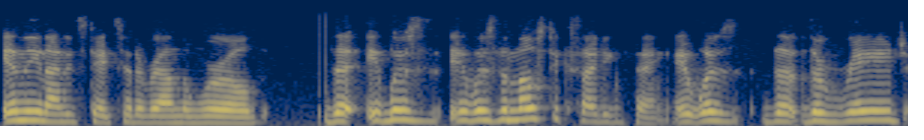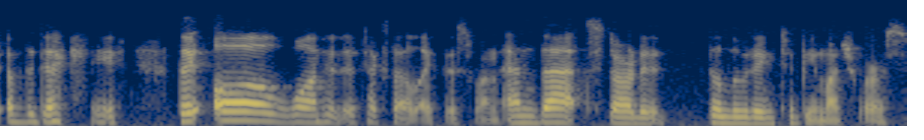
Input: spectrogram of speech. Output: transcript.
in the United States and around the world, that it was it was the most exciting thing. It was the the rage of the decade. They all wanted a textile like this one, and that started the looting to be much worse.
